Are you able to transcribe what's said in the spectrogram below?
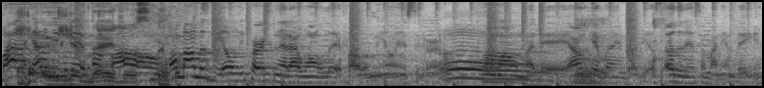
My, I don't even let my dangerous. mom. My mom is the only person that I won't let follow me on Instagram. My mom and my dad. I don't care about anybody else other than somebody I'm dating.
